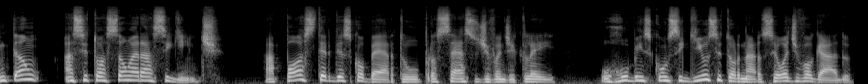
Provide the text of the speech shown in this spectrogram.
Então, a situação era a seguinte: após ter descoberto o processo de Van de Clay, o Rubens conseguiu se tornar o seu advogado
